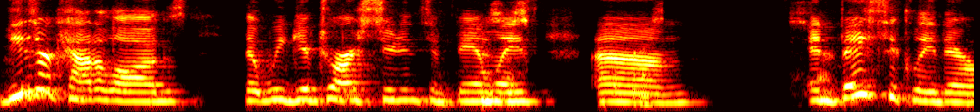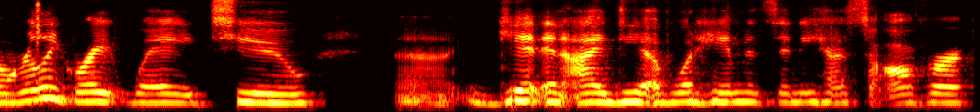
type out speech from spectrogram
These are catalogs that we give to our students and families. Um, and basically, they're a really great way to uh, get an idea of what Hampden-Sydney has to offer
